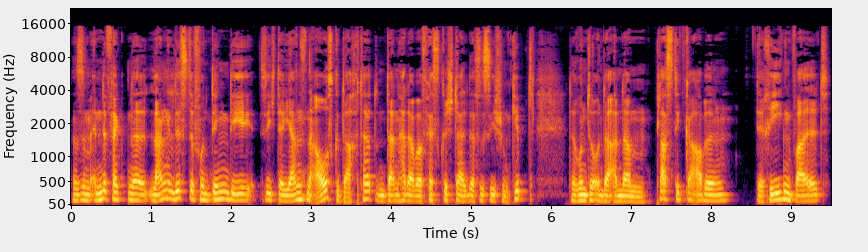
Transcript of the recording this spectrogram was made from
Das ist im Endeffekt eine lange Liste von Dingen, die sich der Jansen ausgedacht hat und dann hat er aber festgestellt, dass es sie schon gibt. Darunter unter anderem Plastikgabeln, der Regenwald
